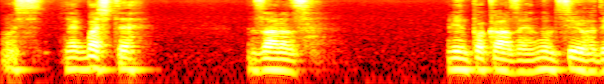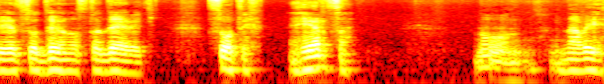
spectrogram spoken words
Ось, як бачите, зараз він показує 0,999 сотих Гц. Ну, на, ви,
